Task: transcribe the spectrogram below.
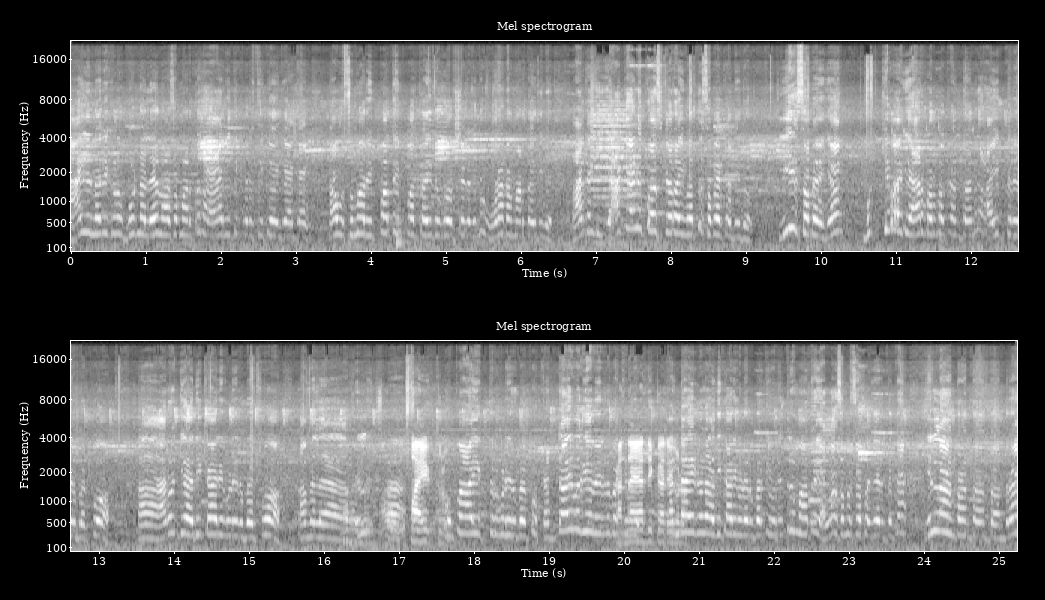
ನಾಯಿ ನರಿಗಳು ಗೂಡ್ನಲ್ಲಿ ಏನು ವಾಸ ಮಾಡ್ತಾರೆ, ಆ ರೀತಿ ಪರಿಸ್ಥಿತಿ ಯಾಕೆ ನಾವು ಸುಮಾರು ಇಪ್ಪತ್ತು, ಇಪ್ಪತ್ತೈದು ವರ್ಷಗಳಿಂದ ಹೋರಾಟ ಮಾಡ್ತಾ ಇದ್ದೀವಿ. ಹಾಗಾಗಿ ಯಾಕೆ ಕಾರಣಕ್ಕೋಸ್ಕರ ಇವತ್ತು ಸಭೆ ಕರೆದಿದ್ರು ಈ ಸಭೆಗೆ ಮುಖ್ಯವಾಗಿ ಯಾರು ಬರಬೇಕಂತಂದ್ರೆ ಆಯುಕ್ತರು ಇರಬೇಕು. ಆರೋಗ್ಯ ಅಧಿಕಾರಿಗಳು ಇರಬೇಕು ಆಮೇಲೆ ಉಪಾಯುಕ್ತರು ಉಪ ಆಯುಕ್ತರುಗಳು ಇರಬೇಕು ಕಡ್ಡಾಯವಾಗಿ ಇವ್ರು ಇರ್ಬೇಕು. ಕಂದಾಯ ಅಧಿಕಾರಿಗಳು. ಇರಬೇಕು. ಇವರಿದ್ರು ಮಾತ್ರ ಎಲ್ಲ ಸಮಸ್ಯೆ ಬಗೆಹರಿತೈತೆ ಇಲ್ಲ ಅಂತ ಅಂತ ಅಂತಂದ್ರೆ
